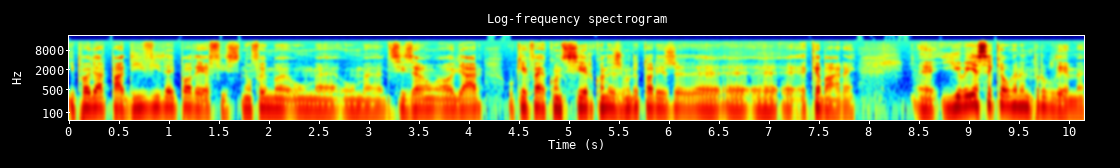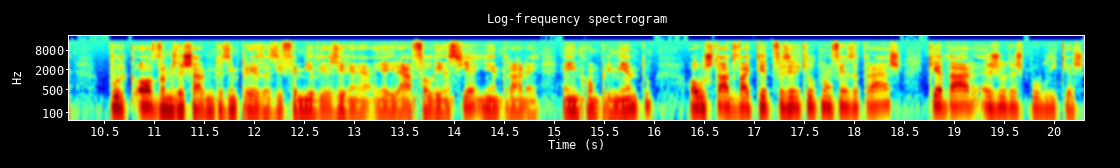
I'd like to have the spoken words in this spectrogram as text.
e para olhar para a dívida e para o déficit. Não foi uma, uma, uma decisão a olhar o que é que vai acontecer quando as moratórias a, a, a, acabarem. e esse é que é o grande problema porque ou vamos deixar muitas empresas e famílias irem ir à falência e entrarem em incumprimento, ou o Estado vai ter de fazer aquilo que não fez atrás, que é dar ajudas públicas.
